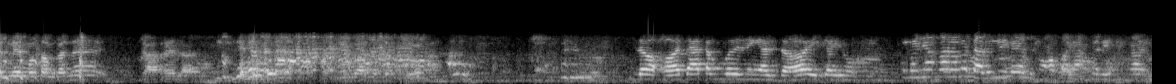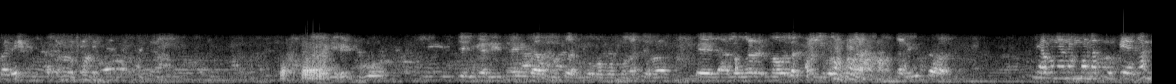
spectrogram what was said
Maganda yung mutang ka na eh. Kare lang. Iwanan sa iyo. Loko, tatang mo ni Aldo, ikaw yung... Ganyan ka naman, sabi niya kaya sumaka pa lang sa rin. Diyan ka dito eh, nabutan mo ka makasira. Eh, lalo nga rin mawala ka ka dito. Hindi ako na naman natutupi ang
